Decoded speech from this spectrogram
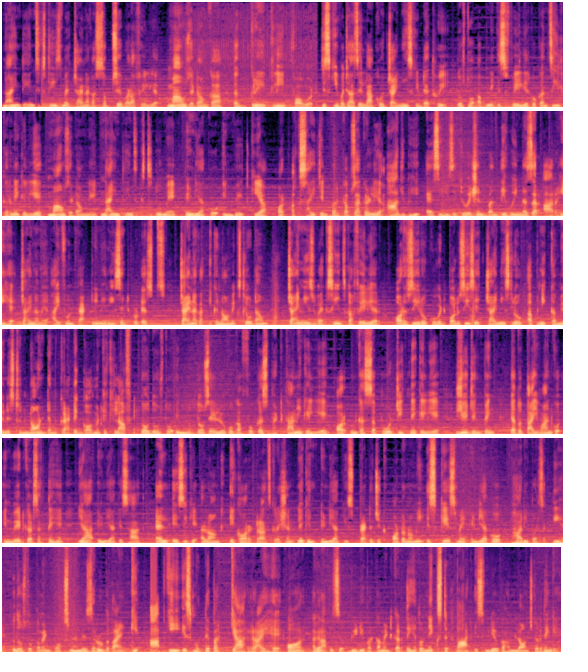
1960s में China का सबसे बड़ा फेलियर माओ जेडोंग का द ग्रेट लीप फॉरवर्ड जिसकी वजह से लाखों चाइनीज़ की डेथ हुई। दोस्तों, अपने इस फेलियर को कंसील करने के लिए माओ जेडोंग ने 1962 में इंडिया को इन्वेट किया और अक्साई चिन पर कब्जा कर लिया। आज भी ऐसी ही सिचुएशन बनती हुई नज़र आ रही है। चाइना में आईफोन फैक्ट्री में रिसेंट प्रोटेस्ट चाइना का economic slow down Chinese vaccine का फेलियर और ज़ीरो कोविड पॉलिसी से चाइनीज़ लोग अपनी कम्युनिस्ट नॉन डेमोक्रेटिक गवर्नमेंट के खिलाफ हैं। तो दोस्तों, इन मुद्दों से लोगों का फोकस भटकाने के लिए और उनका सपोर्ट जीतने के लिए जी जिनपिंग या तो ताइवान को इन्वेट कर सकते हैं, या इंडिया के साथ एलएसी के अलोंग एक और ट्रांसग्रेशन लेकिन इंडिया की स्ट्रेटेजिक ऑटोनॉमी इस केस में इंडिया को भारी पड़ सकती है। तो दोस्तों कमेंट बॉक्स में हमें ज़रूर बताएँ कि आपकी इस मुद्दे पर क्या राय है। और अगर आप इस वीडियो पर कमेंट करते हैं तो नेक्स्ट पार्ट इस वीडियो का हम लॉन्च कर देंगे।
